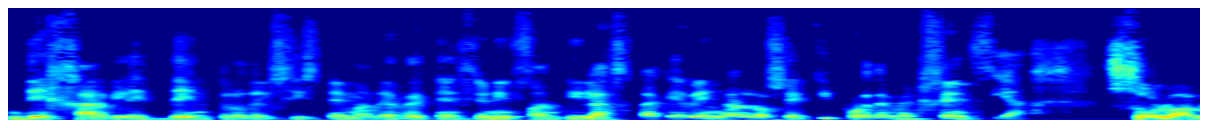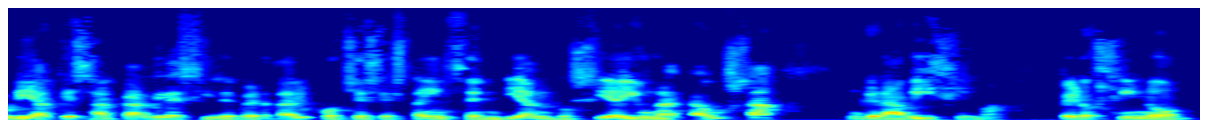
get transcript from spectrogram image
dejarle dentro del sistema de retención infantil hasta que vengan los equipos de emergencia. Solo habría que sacarle si de verdad el coche se está incendiando, si hay una causa gravísima. Pero si no,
